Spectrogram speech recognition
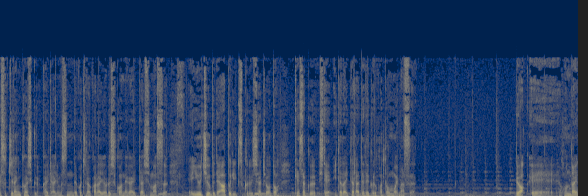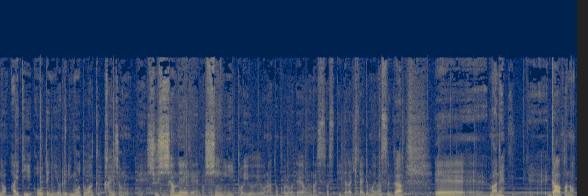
そちらに詳しく書いてありますのでこちらからよろしくお願いいたします。YouTube でアプリ作る社長と検索してていただいたら出てくるかと思います。では、えー、本題の IT 大手によるリモートワーク解除の、えー、出社命令の真意というようなところでお話しさせていただきたいと思いますが、えー、まあね、GAFA の、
